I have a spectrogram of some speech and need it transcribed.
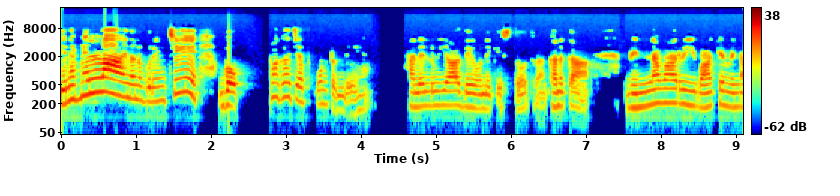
దినమెల్లా ఆయనను గురించి గొప్పగా చెప్పుకుంటుంది. హలెలుయా దేవునికి స్తోత్రం. కనుక విన్నవారు ఈ వాక్యం విన్న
